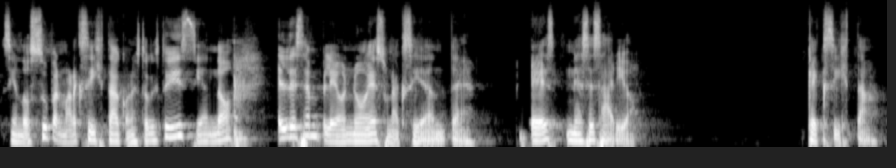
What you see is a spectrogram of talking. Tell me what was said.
siendo súper marxista con esto que estoy diciendo, el desempleo no es un accidente, es necesario que exista,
